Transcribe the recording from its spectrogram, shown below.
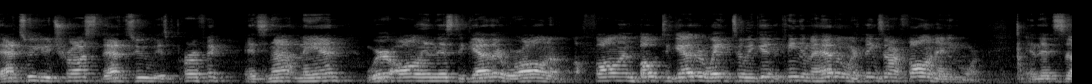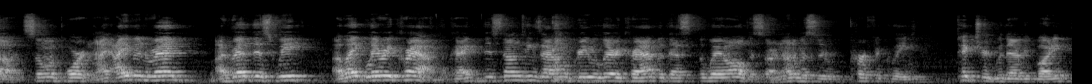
That's who you trust. That's who is perfect. It's not man. We're all in this together. We're all in a, a fallen boat together. Wait until we get in the kingdom of heaven where things aren't falling anymore. And it's uh, so important. I, I even read, I read this week, I like Larry Crabb, okay? There's some things I don't agree with Larry Crabb, but that's the way all of us are. None of us are perfectly pictured with everybody.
